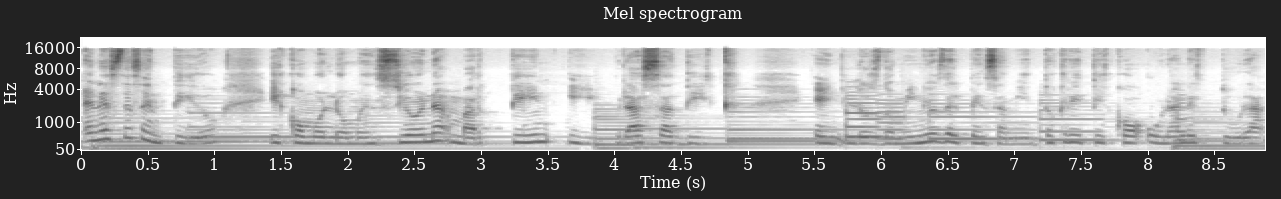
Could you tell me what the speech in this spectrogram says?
En este sentido, y como lo menciona Martín y Brazadik en Los dominios del pensamiento crítico, una lectura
